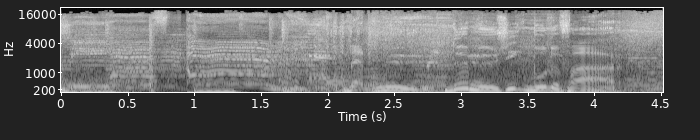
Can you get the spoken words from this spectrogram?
Met nu de Muziek Boulevard.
